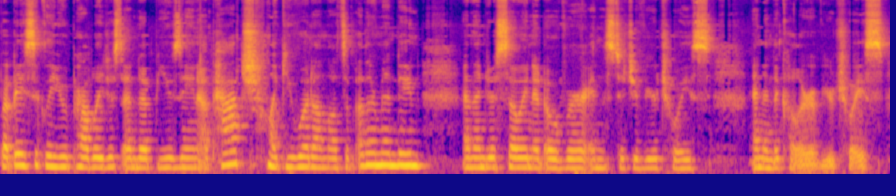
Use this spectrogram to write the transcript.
but basically you would probably just end up using a patch like you would on lots of other mending and then just sewing it over in the stitch of your choice and in the color of your choice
